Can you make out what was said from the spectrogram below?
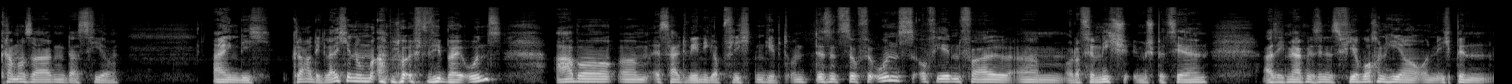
kann man sagen, dass hier eigentlich klar die gleiche Nummer abläuft wie bei uns, aber ähm, es halt weniger Pflichten gibt. Und das ist so für uns auf jeden Fall, ähm, oder für mich im Speziellen, also ich merke, wir sind jetzt vier Wochen hier und ich bin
